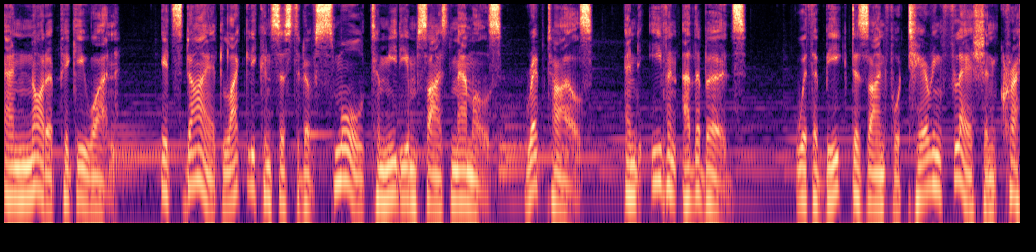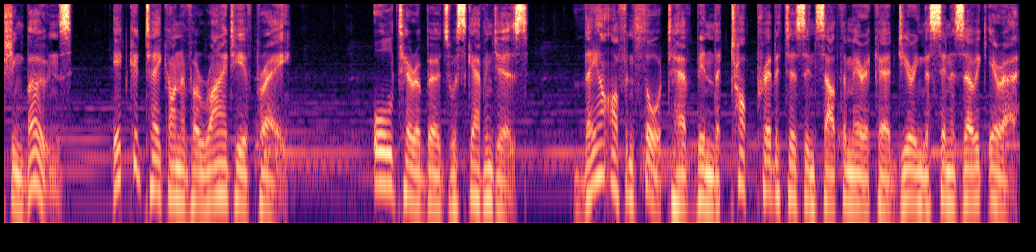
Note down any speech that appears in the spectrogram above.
and not a picky one. Its diet likely consisted of small to medium-sized mammals, reptiles, and even other birds. With a beak designed for tearing flesh and crushing bones, it could take on a variety of prey. All terror birds were scavengers, they are often thought to have been the top predators in South America during the Cenozoic era,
